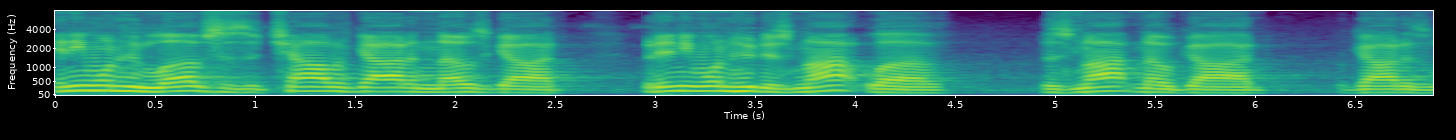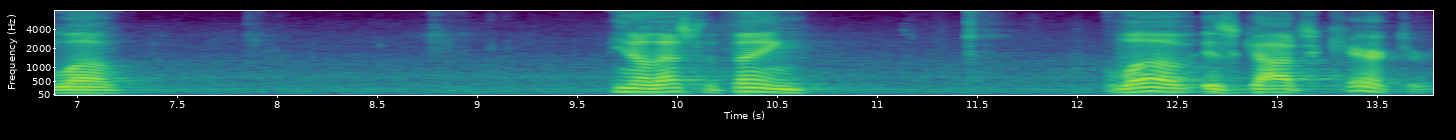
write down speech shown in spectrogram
Anyone who loves is a child of God and knows God. But anyone who does not love does not know God, for God is love. You know, that's the thing. Love is God's character.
